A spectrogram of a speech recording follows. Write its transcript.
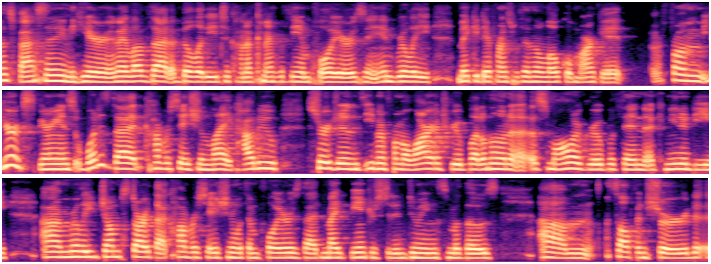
That's fascinating to hear. And I love that ability to kind of connect with the employers and really make a difference within the local market. From your experience, what is that conversation like? How do surgeons, even from a large group, let alone a, a smaller group within a community, um, really jumpstart that conversation with employers that might be interested in doing some of those um, self insured,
